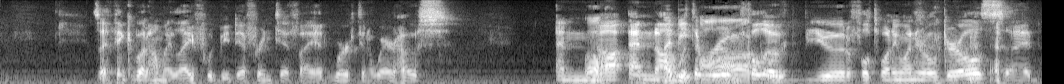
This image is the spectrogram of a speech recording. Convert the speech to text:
So I think about how my life would be different if I had worked in a warehouse and Oh, not and not I'd with a room full of beautiful twenty-one-year-old girls. I'd,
